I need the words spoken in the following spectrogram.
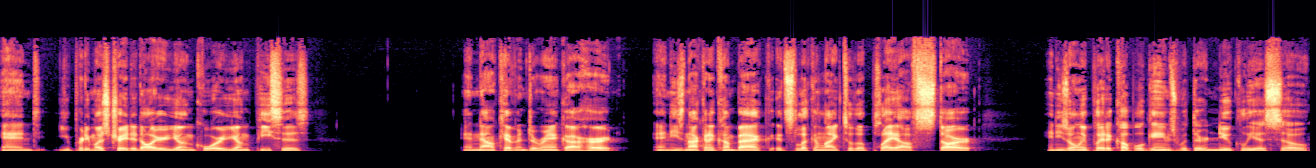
and you pretty much traded all your young core, your young pieces, and now Kevin Durant got hurt, and he's not going to come back. It's looking like till the playoffs start, and he's only played a couple games with their nucleus, so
